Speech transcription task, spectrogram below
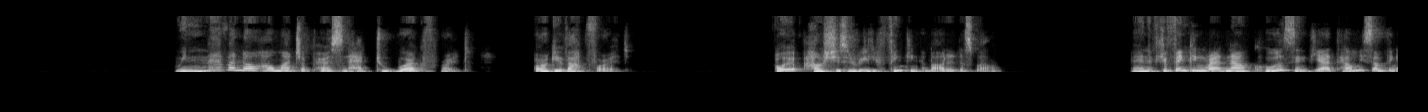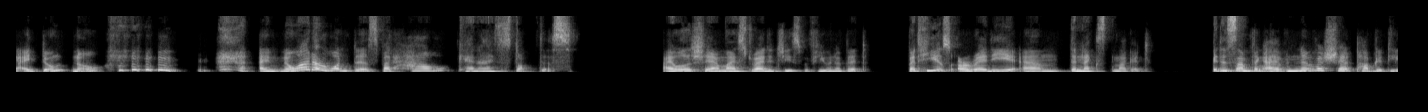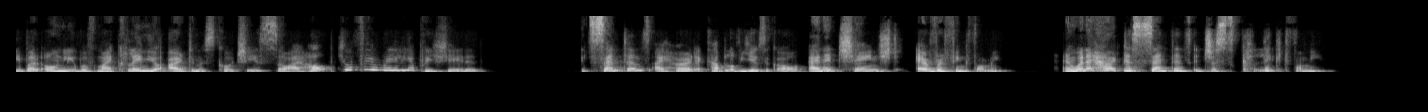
We never know how much a person had to work for it or give up for it, or how she's really thinking about it as well. And if you're thinking right now, cool, Cynthia, tell me something I don't know. I know I don't want this, but how can I stop this? I will share my strategies with you in a bit. But here's already um, the next nugget. It is something I have never shared publicly, but only with my Claim Your Artemis coaches. So I hope you feel really appreciated. It's a sentence I heard a couple of years ago, and it changed everything for me. And when I heard this sentence, it just clicked for me.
